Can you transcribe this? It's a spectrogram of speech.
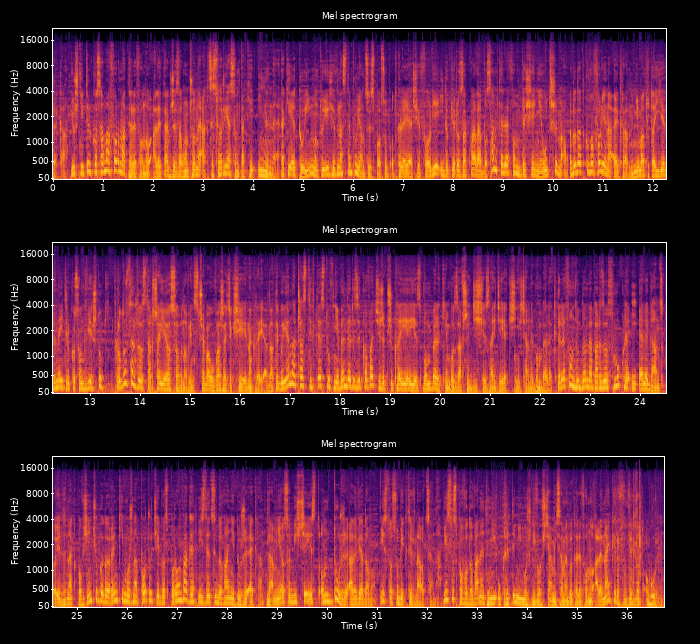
jacka. Już nie tylko sama forma telefonu, ale także załączone akcesoria są takie inne. Takie etui montuje się w następujący sposób. Odkleja się folię i dopiero zakłada, bo sam telefon by się nie utrzymał. A dodatkowo folię na ekran. Nie ma tutaj jednej, tylko są dwie sztuki. Producent dostarcza je osobno, więc trzeba uważać jak się je nakleja. Dlatego ja na czas tych testów nie będę ryzykować, że przykleję je z bąbelkiem, bo zawsze gdzieś się znajdzie jakiś niechciany bąbelek. Telefon wygląda bardzo smukle i elegancko, jednak po wzięciu go do ręki można poczuć jego sporą wagę i zdecydowanie duży ekran. Dla mnie osobiście jest on duży, ale wiadomo, jest to subiektywna ocena. Jest to spowodowane tymi ukrytymi możliwościami samego telefonu, ale najpierw wygląd ogólny.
